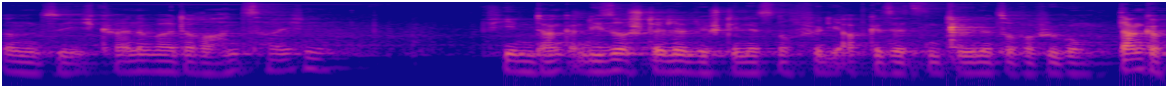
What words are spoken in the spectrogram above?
Dann sehe ich keine weitere Handzeichen. Vielen Dank an dieser Stelle. Wir stehen jetzt noch für die abgesetzten Töne zur Verfügung. Danke.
